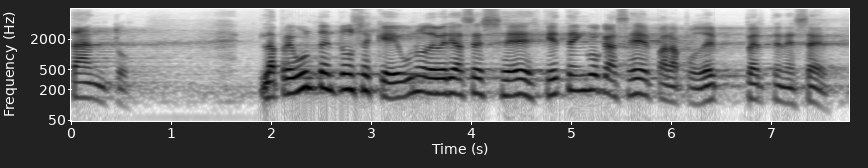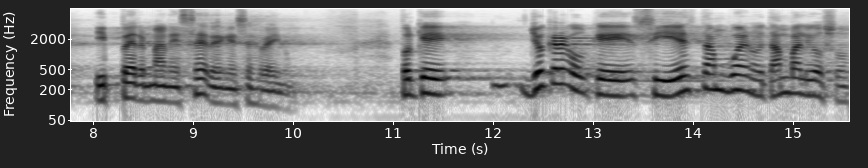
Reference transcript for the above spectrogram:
tanto, la pregunta entonces que uno debería hacerse es, ¿qué tengo que hacer para poder pertenecer y permanecer en ese reino? Porque yo creo que si es tan bueno y tan valioso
